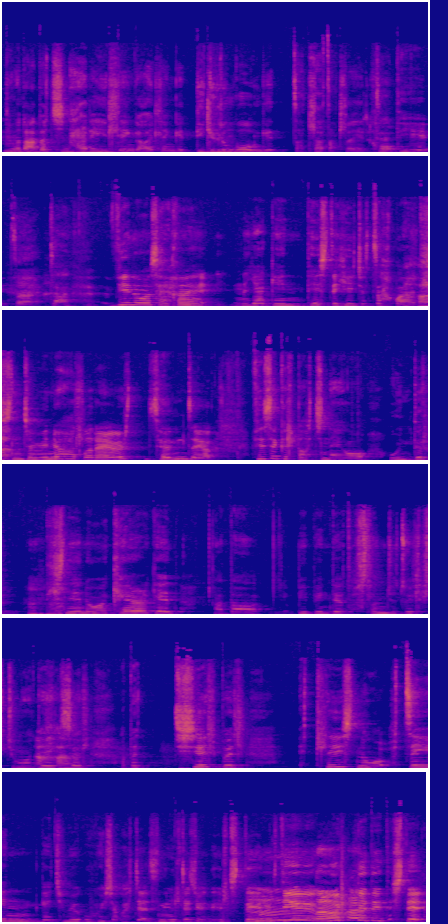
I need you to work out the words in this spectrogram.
Тэгмээд одоо чинь хайрын хилээ ингээ хойлоо ингээ дэлгэрэнгүй ингээ задлаа задлаа ярих уу. За би нөгөө саяхан яг энэ тестийг хийж үзэхгүй гэсэн чинь миний болохоор амар сонин заяа. Physical touch нь айгүй өндөр. Тэгснээ нөгөө care гээд одоо би биндээ тусламж үзүүлэх ч юм уу тийм эсвэл одоо жишээлбэл at least нөгөө уцыг ингээ чимээгүй хүн шиг очиад нэгэлжэж нэгэлжтэй юм тийм үйлдэлтэй байдаг штэ.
